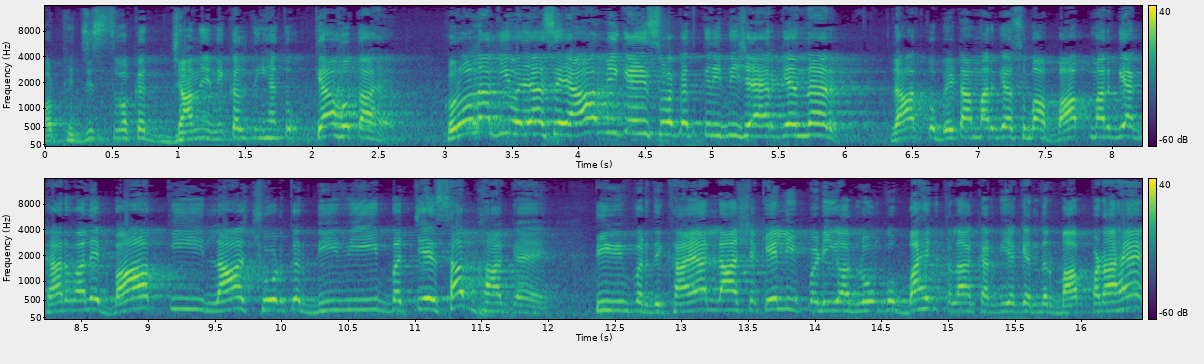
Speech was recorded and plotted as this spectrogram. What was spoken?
और फिर जिस वक्त जाने निकलती हैं तो क्या होता है? कोरोना की वजह से आप भी के इस वक्त करीबी शहर के अंदर रात को बेटा मर गया, सुबह बाप मर गया घर वाले बाप की लाश छोड़कर बीवी, बच्चे सब भाग गए। टीवी पर दिखाया, लाश अकेली पड़ी और लोगों को बाहर तला कर दिया कि अंदर बाप पड़ा है।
